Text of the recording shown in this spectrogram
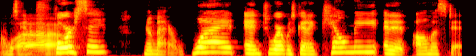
i was Wow. gonna force it no matter what, and to where it was to kill me. And it almost did.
